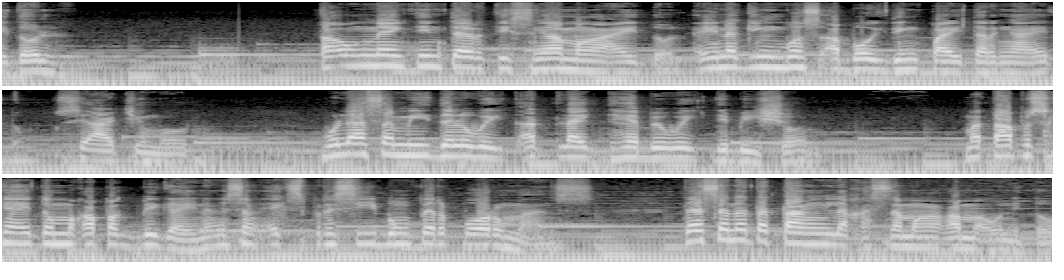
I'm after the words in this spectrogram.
idol. Taong 1930s nga mga idol ay naging most avoiding fighter nga ito si Archie Moore mula sa middleweight at light heavyweight division. Matapos nga itong makapagbigay ng isang ekspresibong performance dahil sa natatanging lakas ng mga kamao nito.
